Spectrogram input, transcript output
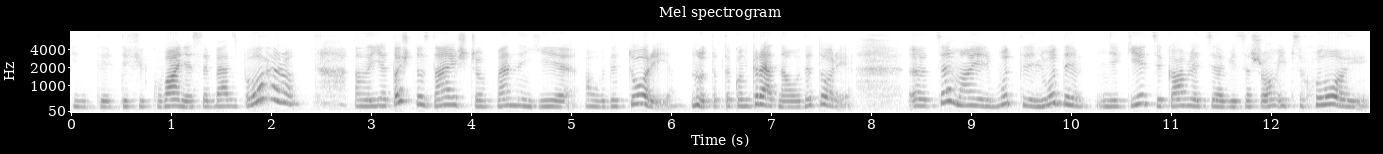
ідентифікування себе з блогером, але я точно знаю, що в мене є аудиторія, ну, тобто конкретна аудиторія. Е, Це мають бути люди, які цікавляться візажом і психологією.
